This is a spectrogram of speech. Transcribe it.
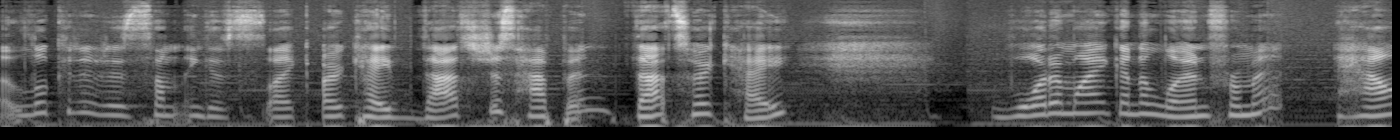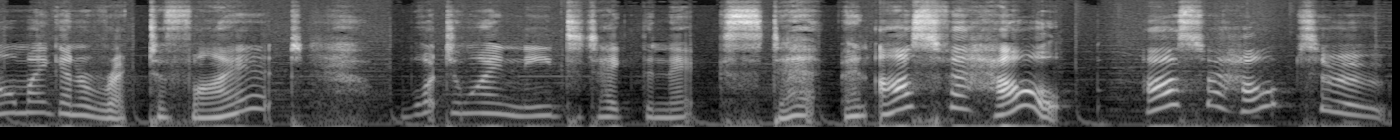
Look at it as something that's like, okay, that's just happened. That's okay. What am I going to learn from it? How am I going to rectify it? What do I need to take the next step? And ask for help. Ask for help to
